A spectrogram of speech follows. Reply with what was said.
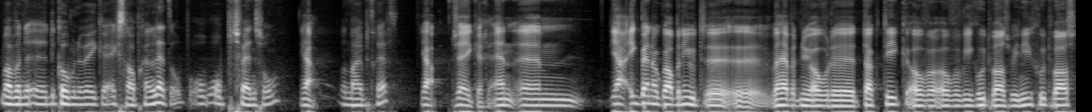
waar we de, de komende weken extra op gaan letten. Op, op, op Svensson, Ja. wat mij betreft. Ja, zeker. En ehm, ja, ik ben ook wel benieuwd. eh, eh, we hebben het nu over de tactiek, over, over wie goed was, wie niet goed was.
